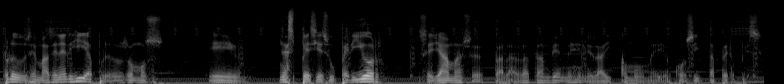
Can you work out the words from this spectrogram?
produce más energía, por eso somos eh, una especie superior, se llama, esa palabra también me genera ahí como medio cosita, pero pues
